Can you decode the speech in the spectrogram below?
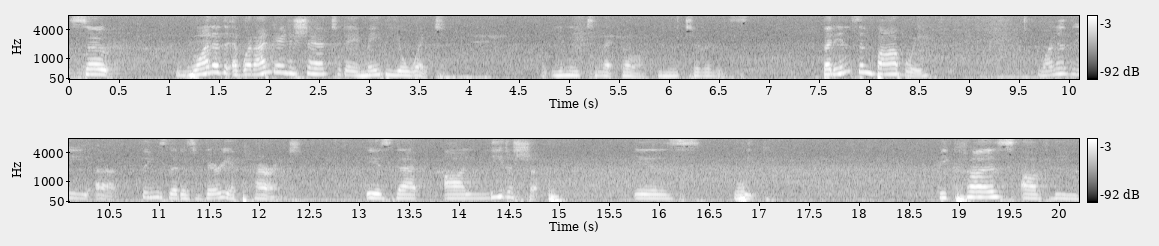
So, one of the, what I'm going to share today may be your weight. that you need to let go of, you need to release. But in Zimbabwe, one of the uh, things that is very apparent is that our leadership is weak. Because of the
